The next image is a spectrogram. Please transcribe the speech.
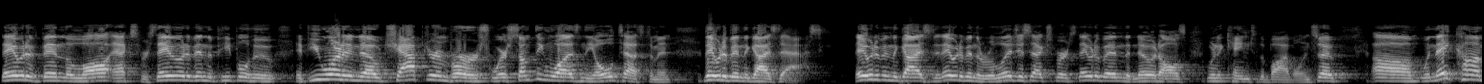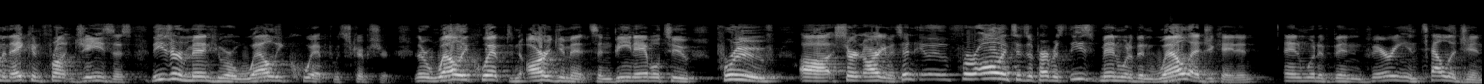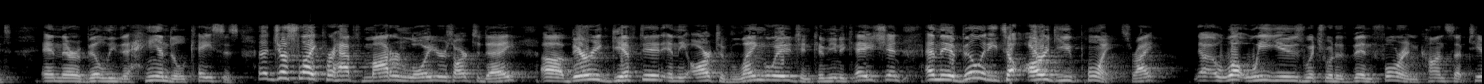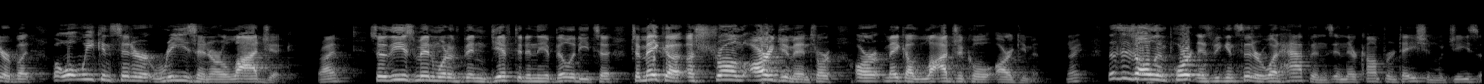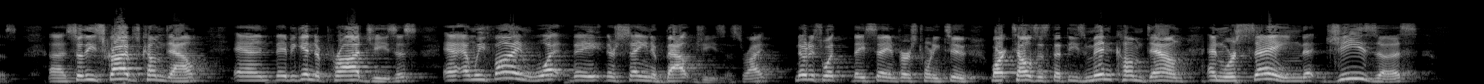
They would have been the law experts. They would have been the people who, if you wanted to know chapter and verse where something was in the Old Testament, they would have been the guys to ask. They would have been the guys, that they would have been the religious experts, they would have been the know-it-alls when it came to the Bible. And so, um, when they come and they confront Jesus, these are men who are well equipped with Scripture. They're well equipped in arguments and being able to prove uh, certain arguments. And uh, for all intents and purposes, these men would have been well educated and would have been very intelligent in their ability to handle cases. Uh, just like perhaps modern lawyers are today, uh, very gifted in the art of language and communication and the ability to argue points, right? Uh, what we use, which would have been foreign concept here, but, but what we consider reason or logic right? So these men would have been gifted in the ability to, to make a, a strong argument or, or make a logical argument. Right? This is all important as we consider what happens in their confrontation with Jesus. Uh, so these scribes come down and they begin to prod Jesus, and, and we find what they, they're saying about Jesus, right? Notice what they say in verse 22. Mark tells us that these men come down and were saying that Jesus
